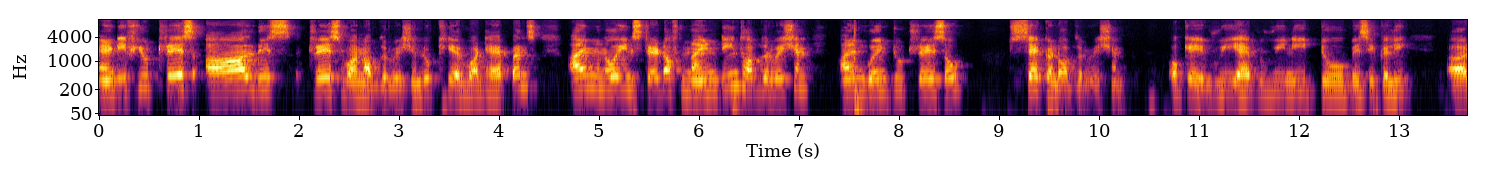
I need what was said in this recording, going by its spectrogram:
And if you trace all this, trace one observation, look here what happens. I'm now instead of 19th observation, I'm going to trace out second observation okay we have we need to basically uh,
